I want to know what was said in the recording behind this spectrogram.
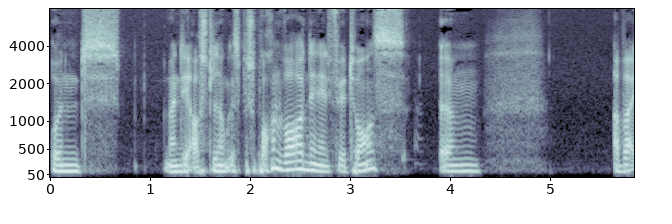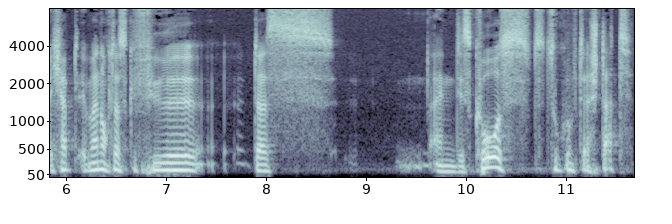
und meine, die Ausstellung ist besprochen worden in den Feuilletons. Ähm, aber ich habe immer noch das Gefühl, dass ein Diskurs zur Zukunft der Stadt,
